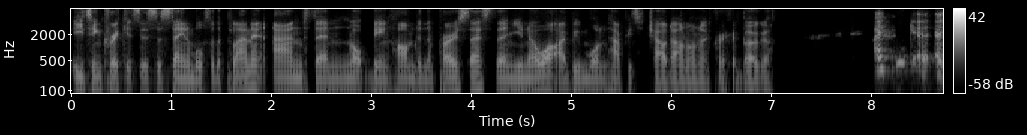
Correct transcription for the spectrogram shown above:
eating crickets is sustainable for the planet and then not being harmed in the process then you know what i'd be more than happy to chow down on a cricket burger I think uh,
